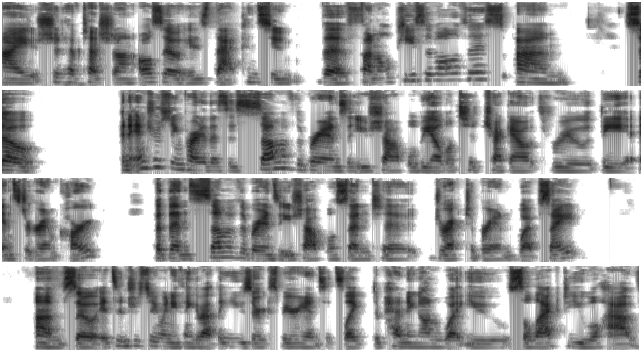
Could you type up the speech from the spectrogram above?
I should have touched on also is that consume the funnel piece of all of this. Um, so an interesting part of this is some of the brands that you shop will be able to check out through the Instagram cart but then some of the brands that you shop will send to direct to brand website. Um, so it's interesting when you think about the user experience. It's like depending on what you select, you will have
